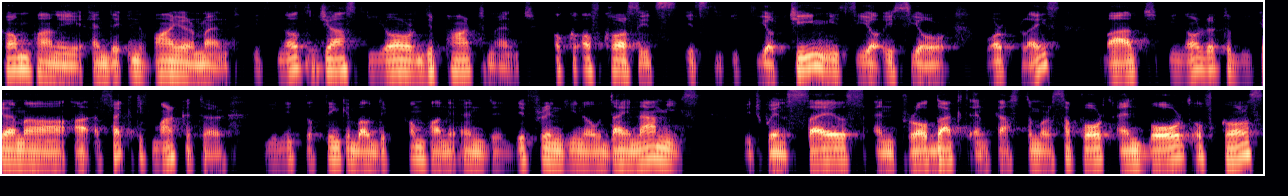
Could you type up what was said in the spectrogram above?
company and the environment. It's not just your department. Of course, it's it's it's your team, it's your it's your workplace. But in order to become a, a effective marketer, you need to think about the company and the different you know dynamics between sales and product and customer support and board, of course,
